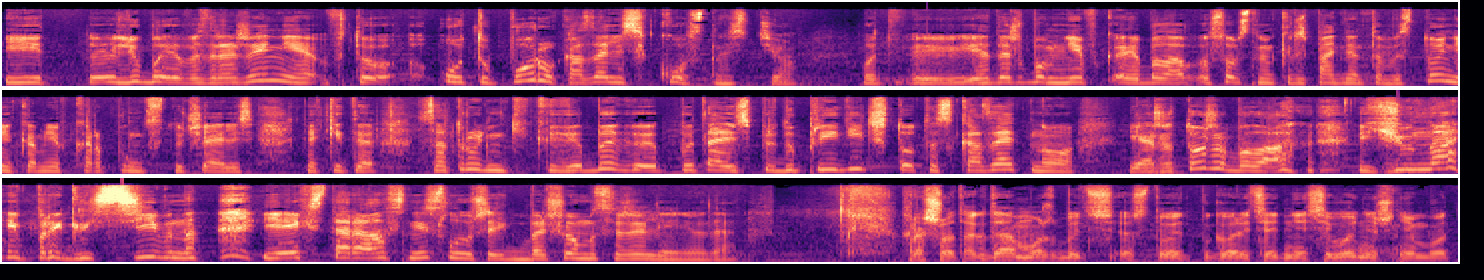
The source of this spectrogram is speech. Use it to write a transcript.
И любые возражения в ту, от ту казались косностью. Вот э, я даже помню, я была собственным корреспондентом в Эстонии, ко мне в Карпункт стучались какие-то сотрудники КГБ, э, пытались предупредить, что-то сказать, но я же тоже была юна и прогрессивна, я их старалась не слушать, к большому сожалению, да. Хорошо, тогда, может быть, стоит поговорить о дне сегодняшнем. Вот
